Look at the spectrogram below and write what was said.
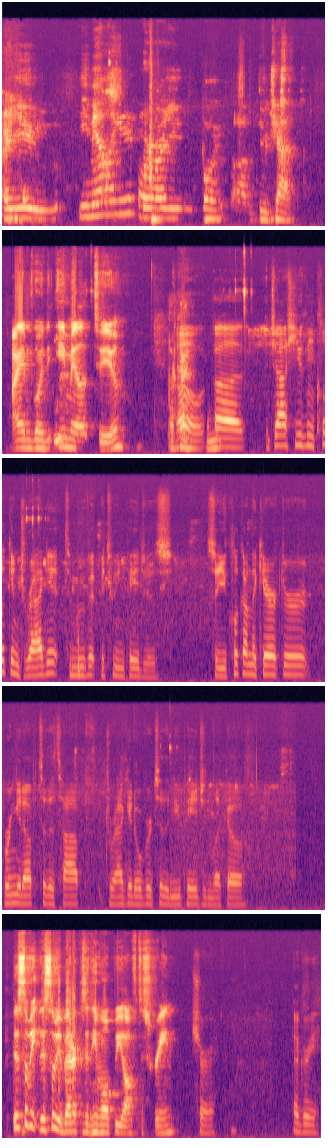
Are you emailing it or are you going um, through chat? I am going to email it to you. Okay. Oh, uh, Josh, you can click and drag it to move it between pages. So you click on the character, bring it up to the top, drag it over to the new page, and let go. This will be this will be better because then he won't be off the screen. Sure. Agree.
